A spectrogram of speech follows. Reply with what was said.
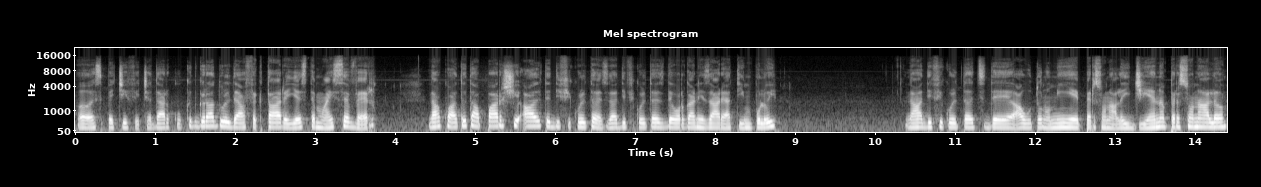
uh, specifice, dar cu cât gradul de afectare este mai sever, da, cu atât apar și alte dificultăți, da, dificultăți de organizare a timpului, da, dificultăți de autonomie personală, igienă personală,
